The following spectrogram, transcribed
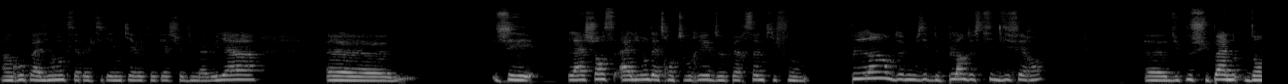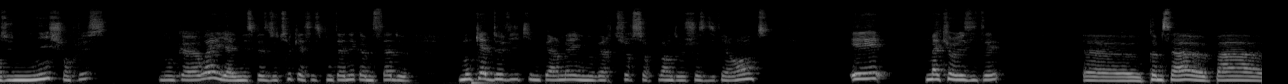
un groupe à Lyon qui s'appelle Tikenki avec lequel je fais du Maloya. J'ai la chance à Lyon d'être entourée de personnes qui font plein de musique, de plein de styles différents. du coup, je suis pas dans une niche en plus. Donc euh, ouais, il y a une espèce de truc assez spontané comme ça de mon cadre de vie qui me permet une ouverture sur plein de choses différentes et ma curiosité. Euh, comme ça, euh, pas,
